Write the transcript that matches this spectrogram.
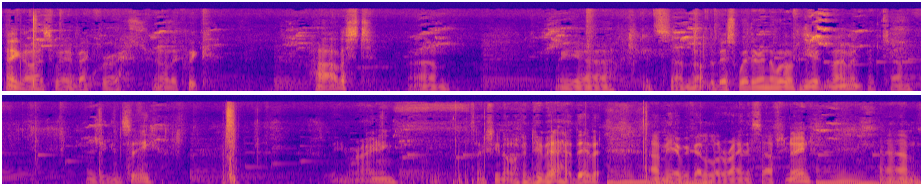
Hey guys, we're back for another quick harvest. Um, we uh, it's um, not the best weather in the world here at the moment, but um, as you can see, it's been raining. It's actually not looking too bad out there, but um, yeah, we've had a lot of rain this afternoon, um,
